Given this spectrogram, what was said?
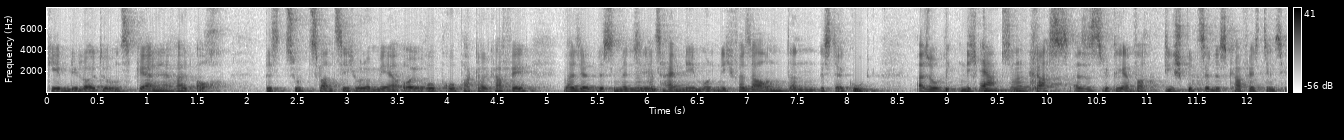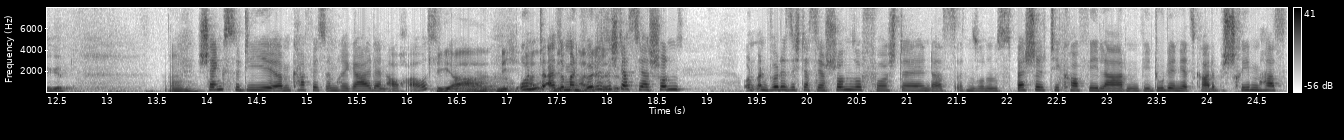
geben die Leute uns gerne halt auch bis zu 20 oder mehr Euro pro Packerl Kaffee, weil sie halt wissen, wenn sie Mhm. den jetzt heimnehmen und nicht versauen, dann ist der gut. Also nicht Ja. gut, sondern krass. Also es ist wirklich einfach die Spitze des Kaffees, den es hier gibt. Schenkst du die ähm, Kaffees im Regal denn auch aus? Ja, nicht Und also nicht man alle. würde sich das ja schon Und man würde sich das ja schon so vorstellen, dass in so einem Specialty-Coffee-Laden, wie du den jetzt gerade beschrieben hast,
